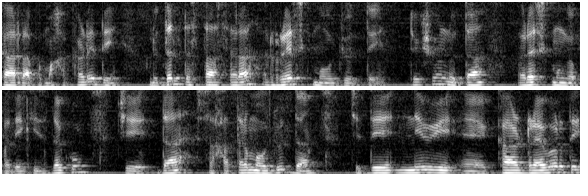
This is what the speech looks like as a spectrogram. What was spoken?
کار را په مخه کړی دی نو دلته ستا سره ریسک موجود دی ټیک شو نو دا ریسک مونږ په دې کې زده کو چې دا څه خطر موجود ده چې دې نوی کار ډرایور دی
